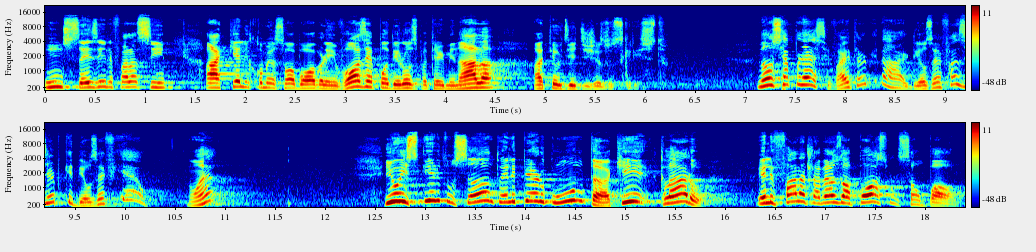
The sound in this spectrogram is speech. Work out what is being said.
1,6, ele fala assim: Aquele que começou a boa obra em vós é poderoso para terminá-la até o dia de Jesus Cristo. Não se apresse, vai terminar. Deus vai fazer, porque Deus é fiel, não é? E o Espírito Santo, ele pergunta aqui, claro, ele fala através do apóstolo São Paulo.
